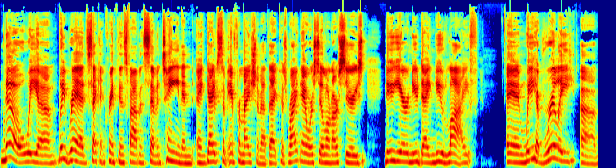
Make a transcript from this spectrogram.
know we um we read second corinthians 5 and 17 and and gave some information about that because right now we're still on our series new year new day new life and we have really uh,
